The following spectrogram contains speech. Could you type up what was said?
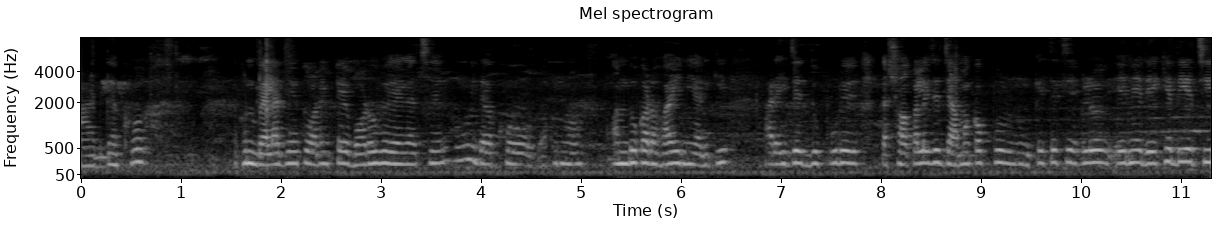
আর দেখো, এখন বেলা যেহেতু অনেকটাই বড় হয়ে গেছে, ওই দেখো, এখনও অন্ধকার হয়নি আর কি। আর এই যে দুপুরে সকালে যে জামা কাপড় কেচেছি, এগুলো এনে রেখে দিয়েছি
